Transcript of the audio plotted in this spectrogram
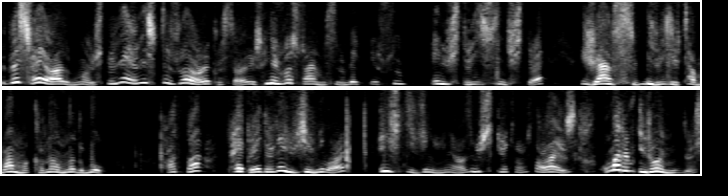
Bir de şey yazmış. Eniştesi olarak göster. Ne göstermesini bekliyorsun? Eniştecisin işte. Jensi bilgi tamam mı? Kanalın adı bu. Hatta PP'de de yüzeni var. Eniştecinin yazmış. Hayır. Umarım ironidir.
